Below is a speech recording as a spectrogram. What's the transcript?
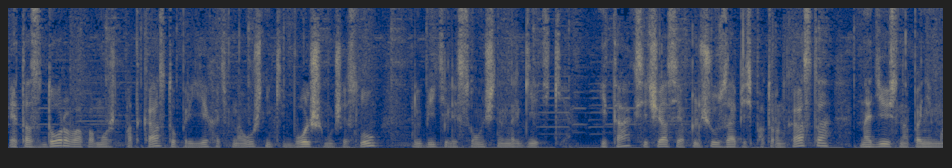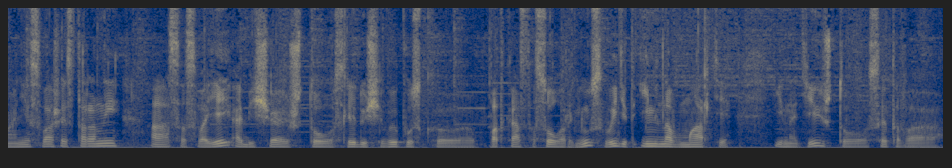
Это здорово поможет подкасту приехать в наушники большему числу любителей солнечной энергетики. Итак, сейчас я включу запись патронкаста, надеюсь на понимание с вашей стороны, а со своей обещаю, что следующий выпуск э, подкаста Solar News выйдет именно в марте, и надеюсь, что с этого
